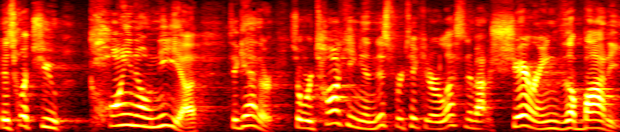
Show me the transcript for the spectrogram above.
It's what you koinonia together. So we're talking in this particular lesson about sharing the body.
